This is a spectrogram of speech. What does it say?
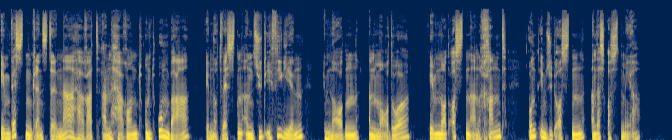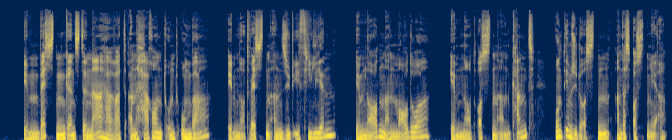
Im Westen grenzte Naharad an Harond und Umbar, im Nordwesten an Südithilien, im Norden an Mordor, im Nordosten an Chand und im Südosten an das Ostmeer. Im Westen grenzte Naharad an Harond und Umbar, im Nordwesten an Südithilien, im Norden an Mordor, im Nordosten an Kant und im Südosten an das Ostmeer.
